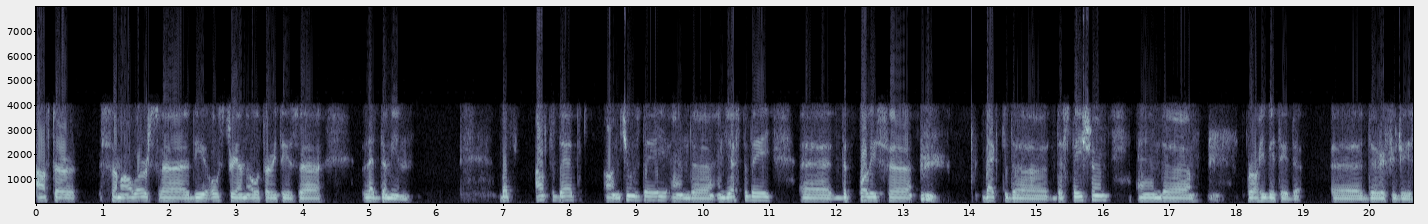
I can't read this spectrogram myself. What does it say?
after some hours, the Austrian authorities let them in. But after that, on Tuesday and and yesterday, uh, the police uh, back to the the station and uh, prohibited the refugees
